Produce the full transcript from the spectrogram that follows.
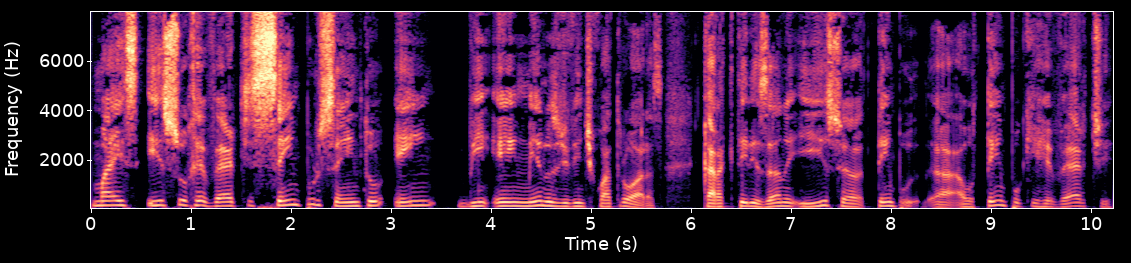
mas isso reverte 100% em em menos de 24 horas, caracterizando e isso é tempo, ah, o tempo que reverte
